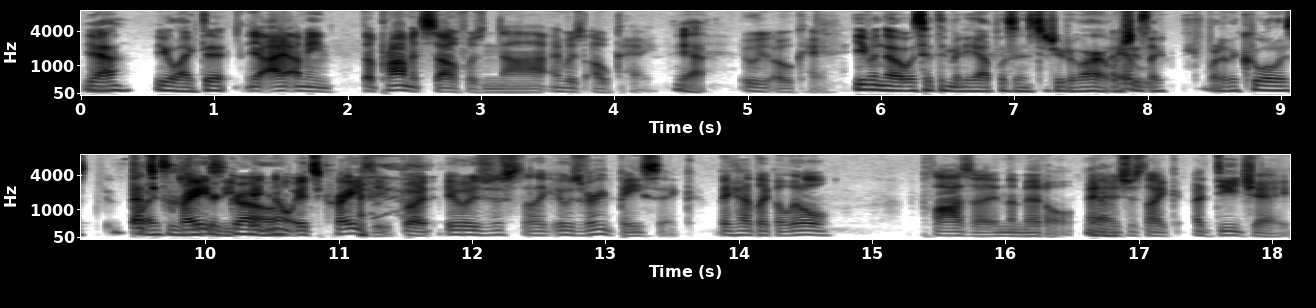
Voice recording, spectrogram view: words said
Yeah. You liked it. Yeah, I, I mean, the prom itself was not. It was okay. Yeah. It was okay. Even though it was at the Minneapolis Institute of Art, which It- is like one of the coolest That's places crazy. you could go. It- no, it's crazy, but it was just like it was very basic. They had like a little plaza in the middle, and Yeah. it was just like a DJ,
